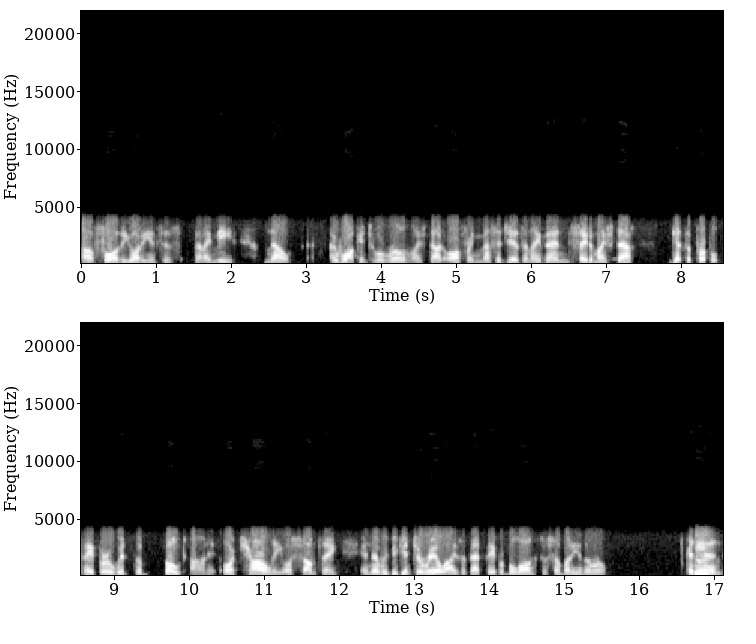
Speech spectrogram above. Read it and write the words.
uh, for the audiences that I meet. Now, I walk into a room, I start offering messages, and I then say to my staff, get the purple paper with the boat on it, or Charlie, or something. And then we begin to realize that that paper belongs to somebody in the room. And Hmm. then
